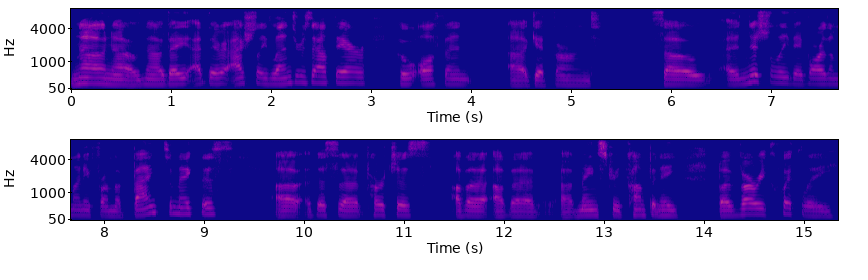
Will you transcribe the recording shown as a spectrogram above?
No, no, no. They uh, there are actually lenders out there who often uh, get burned so initially, they borrow the money from a bank to make this uh, this uh, purchase of a of a, a, Main Street company, but very quickly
